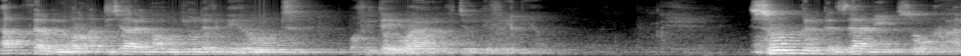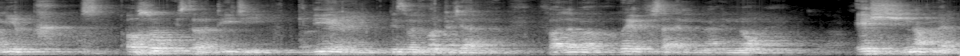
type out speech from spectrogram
أكثر من غرفة التجارة الموجودة في بيروت وفي تايوان وفي جنوب أفريقيا. سوق التنزاني سوق عميق أو سوق استراتيجي كبير بالنسبة لمنتجاتنا. فلما الضيف سألنا إنه إيش نعمل؟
